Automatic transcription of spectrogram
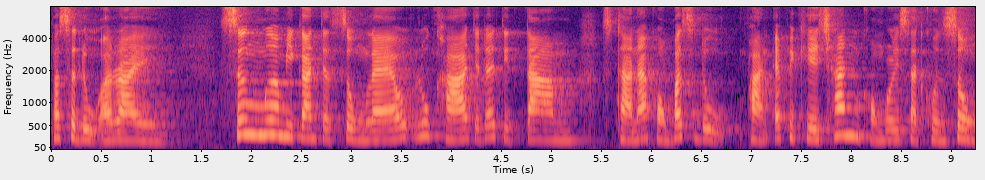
พัสดุอะไรซึ่งเมื่อมีการจัดส่งแล้วลูกค้าจะได้ติดตามสถานะของพัสดุ ผ่านแอปพลิเคชันของบริษัทขนส่ง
